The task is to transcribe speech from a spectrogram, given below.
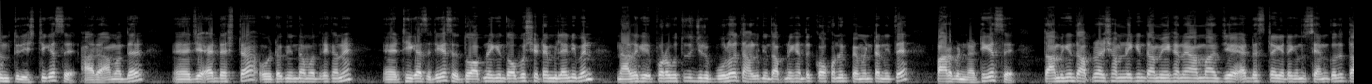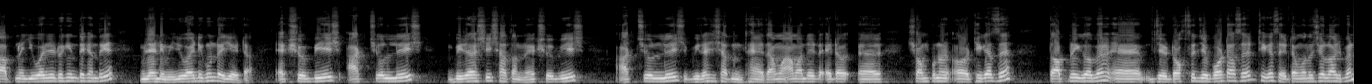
উনত্রিশ, ঠিক আছে? আর আমাদের যে অ্যাড্রেসটা ওইটা কিন্তু আমাদের এখানে ঠিক আছে ঠিক আছে? তো আপনি কিন্তু অবশ্যই এটা মিলাই নেবেন। নাহলে পরবর্তীতে যদি ভুল হয়, তাহলে কিন্তু আপনি এখান থেকে কখনোই পেমেন্টটা নিতে পারবেন না, ঠিক আছে? তো আমি কিন্তু আপনার সামনে কিন্তু আমি এখানে আমার যে অ্যাড্রেসটা এটা কিন্তু সেন্ড করতে তো আপনার ইউআইডিটা কিন্তু এখান থেকে মিলাই নেবেন। ইউআইডি কোনটা? এটা। একশো বিশ, আটচল্লিশ, বিরাশি, সাতান্ন। একশো বিশ, আটচল্লিশ, বিরাশি, সাতান্ন। হ্যাঁ আমাদের এটা সম্পূর্ণ ঠিক আছে? তো আপনি করবেন? যে ডক্সের যে বট আছে, ঠিক আছে, এটার মধ্যে চলে আসবেন।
